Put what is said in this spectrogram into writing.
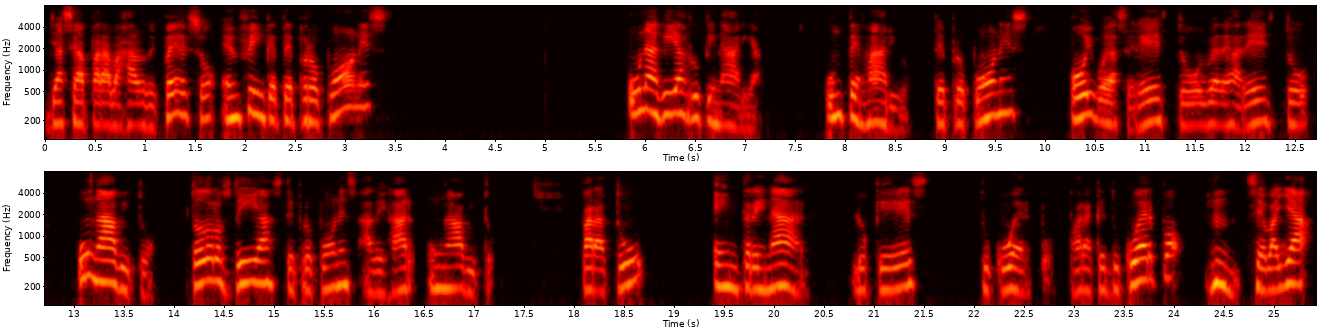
ya sea para bajar de peso, en fin, que te propones una guía rutinaria, un temario, te propones hoy voy a hacer esto, hoy voy a dejar esto, un hábito. Todos los días te propones a dejar un hábito para tú entrenar lo que es tu cuerpo, para que tu cuerpo se vaya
